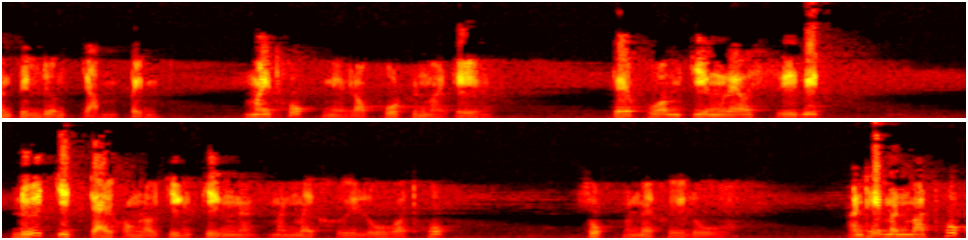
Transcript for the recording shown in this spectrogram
มันเป็นเรื่องจำเป็น ไม่ทุกเนี่ยเราพูดขึ้นมาเอง แต่ความจริงแล้วชีวิต หรือจิตใจของเราจริงๆน่ะ มันไม่เคยรู้ว่าทุกสุขมันไม่เคยรู้ อันที่มันว่าทุก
